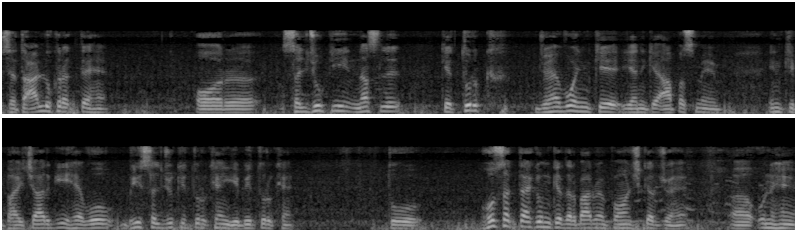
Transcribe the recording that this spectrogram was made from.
سے تعلق رکھتے ہیں اور سلجو کی نسل کے ترک جو ہے وہ ان کے یعنی کہ آپس میں ان کی بھائی چارگی ہے، وہ بھی سلجو کی ترک ہیں، یہ بھی ترک ہیں۔ تو ہو سکتا ہے کہ ان کے دربار میں پہنچ کر جو ہے انہیں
